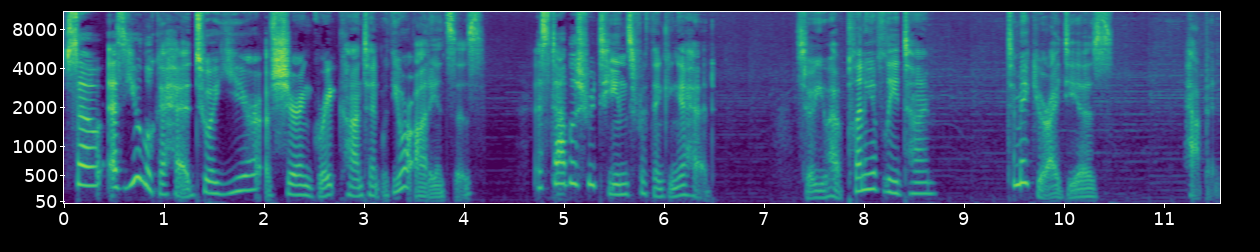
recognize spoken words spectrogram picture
So, as you look ahead to a year of sharing great content with your audiences, establish routines for thinking ahead so you have plenty of lead time to make your ideas happen.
